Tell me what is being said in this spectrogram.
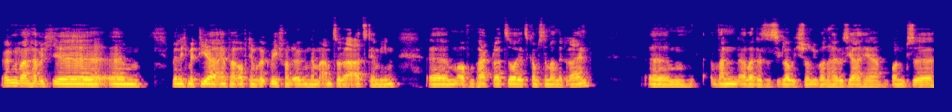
Irgendwann habe ich, äh, ähm, bin ich mit dir einfach auf dem Rückweg von irgendeinem Amts- oder Arzttermin ähm, auf dem Parkplatz, so, jetzt kommst du mal mit rein. Ähm, wann, aber das ist, glaube ich, schon über ein halbes Jahr her und äh,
